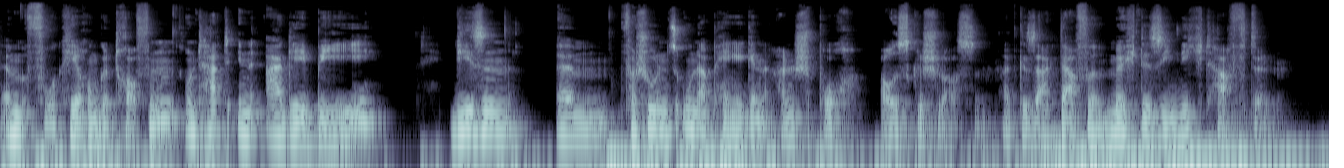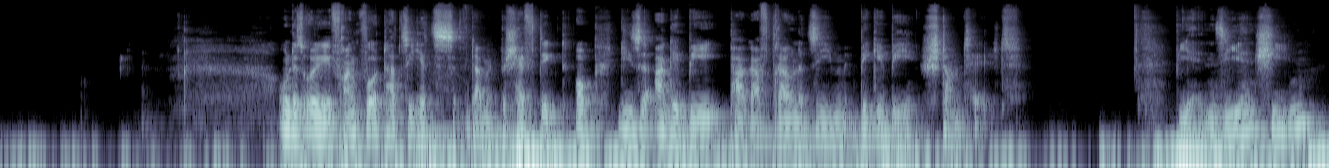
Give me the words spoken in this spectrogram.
ähm, Vorkehrungen getroffen und hat in AGB diesen ähm, verschuldensunabhängigen Anspruch ausgeschlossen, hat gesagt, dafür möchte sie nicht haften. Und das OLG Frankfurt hat sich jetzt damit beschäftigt, ob diese AGB 307 BGB standhält. Wie hätten Sie entschieden?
